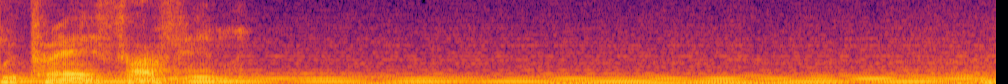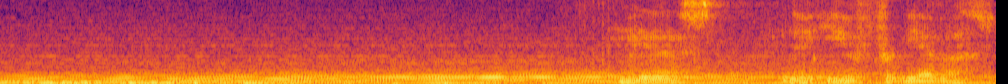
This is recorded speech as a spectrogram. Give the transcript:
we pray for our family. We ask that you forgive us.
